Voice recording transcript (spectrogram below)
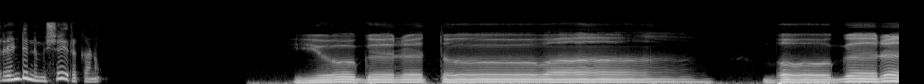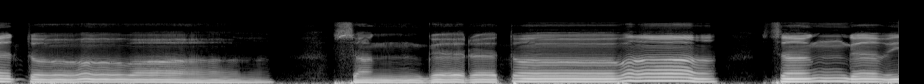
ரெண்டு நிமிஷம் இருக்கணும். யோகரத்தோவா भोगरतो वा सङ्गरतो वा सङ्गविहीनः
